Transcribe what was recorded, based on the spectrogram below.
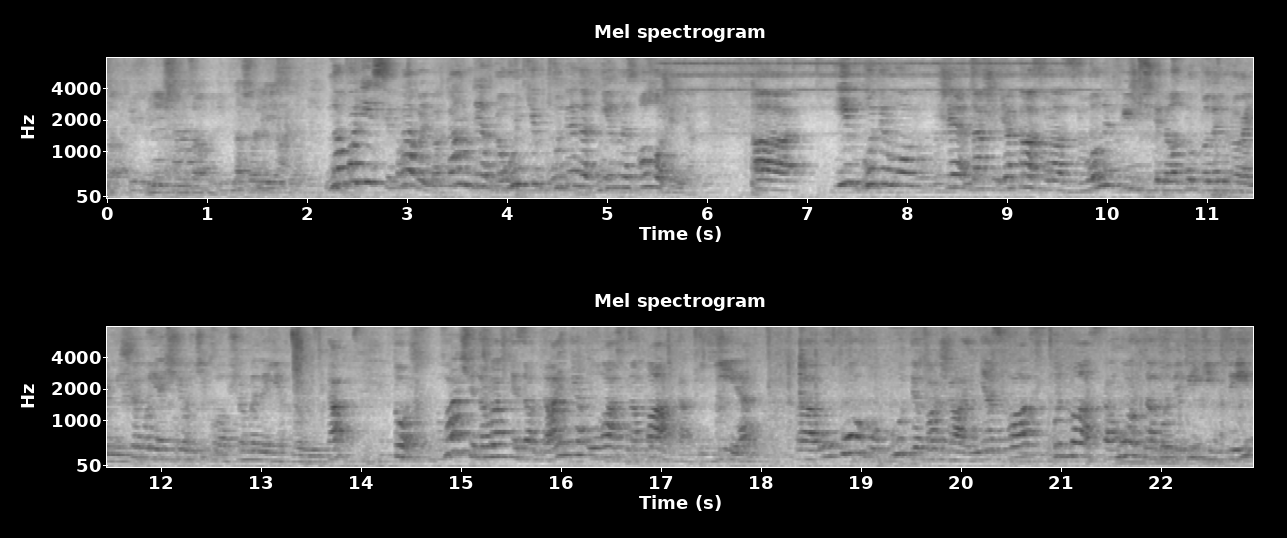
заході. На полісі. На полісі, правильно, там, де в ґрунті буде надмірне зволоження. А, і будемо вже наш, якраз у нас дзвоник трішечки на одну хвилинку раніше, бо я ще очікував, що в мене є хвилинка. Тож, ваші домашні завдання у вас на партах є. Е, У кого буде бажання з вас, будь ласка, можна буде підійти,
